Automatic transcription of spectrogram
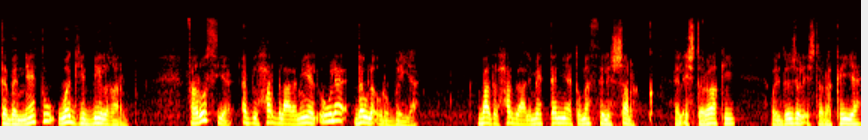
تبناته واجهت به الغرب. فروسيا قبل الحرب العالمية الأولى دولة أوروبية. بعد الحرب العالمية الثانية تمثل الشرق الاشتراكي والإيديولوجيا الاشتراكية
